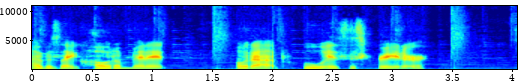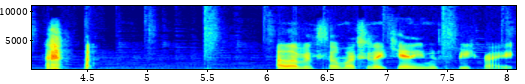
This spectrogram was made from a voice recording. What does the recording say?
I was like, hold a minute. Hold up. Who is this creator? I love it so much that I can't even speak right.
